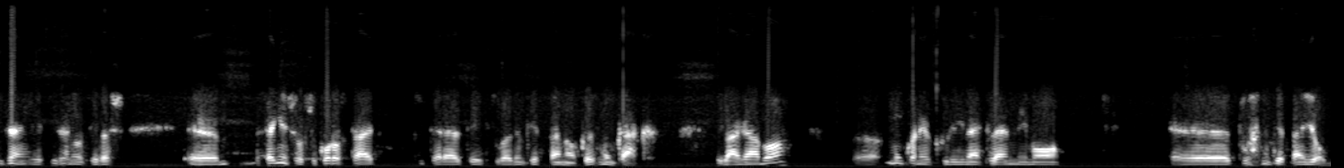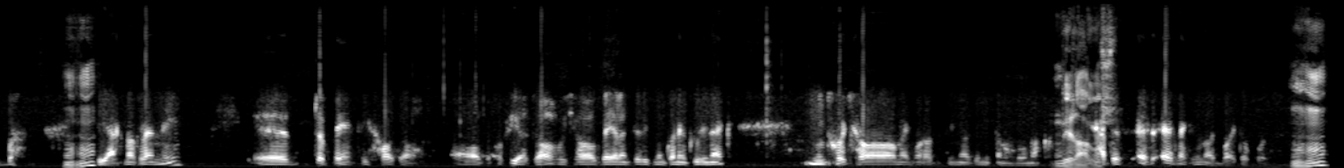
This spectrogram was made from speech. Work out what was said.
17-18 éves szegénysorsú korosztályt kiterelték tulajdonképpen a közmunkák világába. Munkanélkülinek lenni ma tulajdonképpen jobb, uh-huh. diáknak lenni. Több pénzt visz haza a, fiatal, hogyha bejelentkezik munkanélkülinek, mint hogyha megmarad a gimnáziumi tanulónak. Világos. Hát ez, ez, ez nekünk nagy bajt okoz. Uh-huh.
